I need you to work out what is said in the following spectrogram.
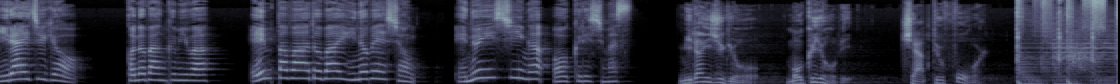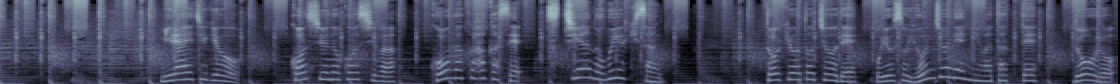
未来授業。この番組はエンパワードバイイノベーション NEC がお送りします。未来授業木曜日チャプター未来授業今週の講師は工学博士土屋信之さん。東京都庁でおよそ40年にわたって道路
